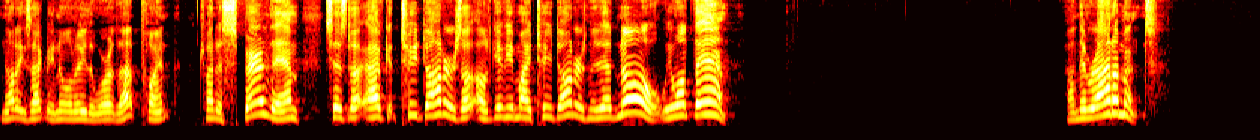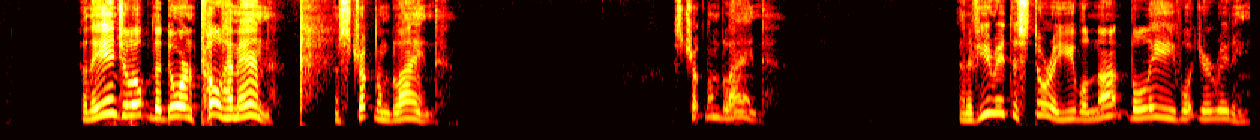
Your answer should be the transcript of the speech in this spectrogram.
not exactly knowing who they were at that point, trying to spare them, says, Look, I've got two daughters. I'll, I'll give you my two daughters. And they said, No, we want them. And they were adamant. And the angel opened the door and pulled him in and struck them blind. Struck them blind. And if you read the story, you will not believe what you're reading.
